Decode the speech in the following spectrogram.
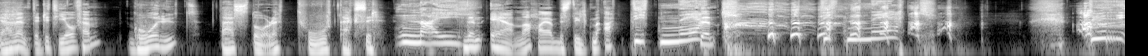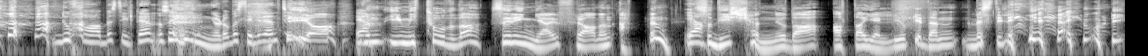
Jeg venter til ti over fem, går ut, der står det to taxier. Nei! Den ene har jeg bestilt med app. Ditt nek! Den, Ditt nek! Du, ri- du har bestilt en, og så ringer du og bestiller en til. ja, Ja. men i mitt hode da, så ringer jeg jo fra den appen. Ja. Så de skjønner jo da at da gjelder jo ikke den bestillingen jeg gjorde i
